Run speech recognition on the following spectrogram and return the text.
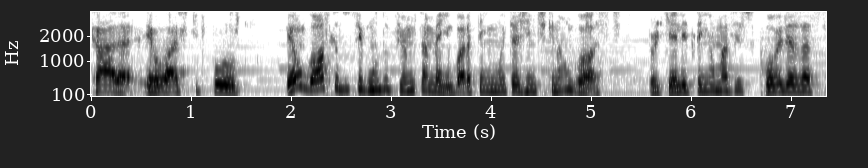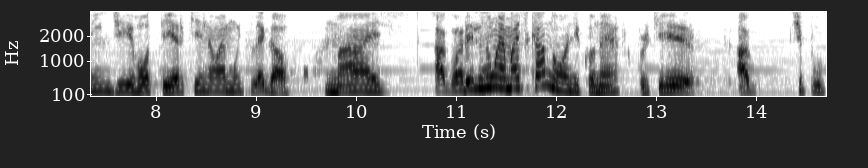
Cara, eu acho que, tipo, eu gosto do segundo filme também, embora tenha muita gente que não goste. Porque ele tem umas escolhas, assim, de roteiro que não é muito legal. Mas agora ele não é mais canônico, né? Porque, a, tipo,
